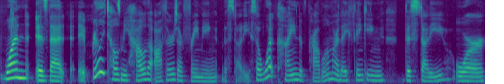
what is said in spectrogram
One is that it really tells me how the authors are framing the study. So, what kind of problem are they thinking this study or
